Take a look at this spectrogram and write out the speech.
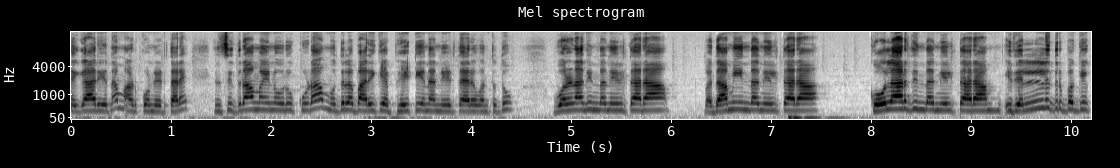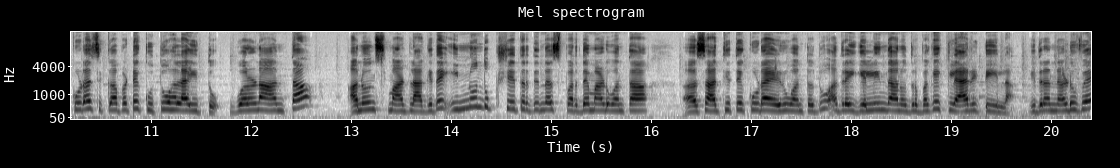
ತಯಾರಿಯನ್ನು ಮಾಡ್ಕೊಂಡಿರ್ತಾರೆ. ಇನ್ನು ಸಿದ್ದರಾಮಯ್ಯನವರು ಕೂಡ ಮೊದಲ ಬಾರಿಗೆ ಭೇಟಿಯನ್ನು ನೀಡ್ತಾ ಇರುವಂಥದ್ದು ವರ್ಣದಿಂದ ನಿಲ್ತಾರಾ, ಬದಾಮಿಯಿಂದ ನಿಲ್ತಾರಾ ಕೋಲಾರದಿಂದ ನಿಲ್ತಾರಾ. ಇದೆಲ್ಲದ್ರ ಬಗ್ಗೆ ಕೂಡ ಸಿಕ್ಕಾಪಟ್ಟೆ ಕುತೂಹಲ ಇತ್ತು. ವರ್ಣ ಅಂತ ಅನೌನ್ಸ್ ಮಾಡಲಾಗಿದೆ. ಇನ್ನೊಂದು ಕ್ಷೇತ್ರದಿಂದ ಸ್ಪರ್ಧೆ ಮಾಡುವಂಥ ಸಾಧ್ಯತೆ ಕೂಡ ಇರುವಂಥದ್ದು ಆದರೆ ಎಲ್ಲಿಂದ ಅನ್ನೋದ್ರ ಬಗ್ಗೆ ಕ್ಲಾರಿಟಿ ಇಲ್ಲ. ಇದರ ನಡುವೆ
